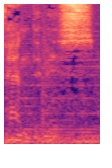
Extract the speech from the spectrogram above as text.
Efendimiz.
